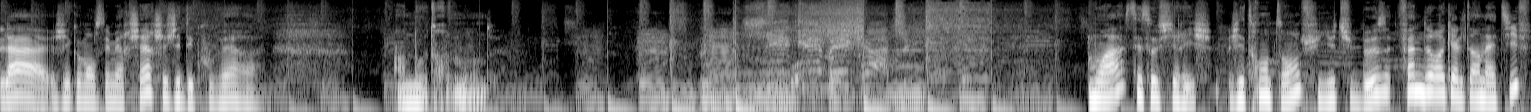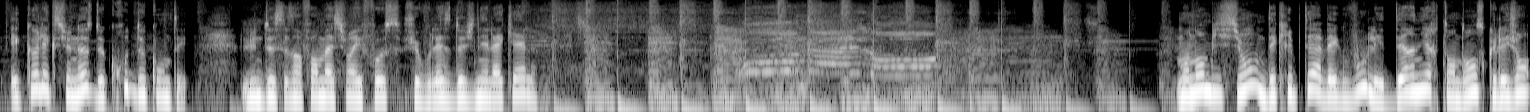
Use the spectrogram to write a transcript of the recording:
Là, j'ai commencé mes recherches et j'ai découvert euh, un autre monde. Moi, c'est Sophie Rich. J'ai 30 ans, je suis youtubeuse, fan de rock alternatif et collectionneuse de croûtes de comté. L'une de ces informations est fausse, je vous laisse deviner laquelle. Mon ambition, décrypter avec vous les dernières tendances que les gens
